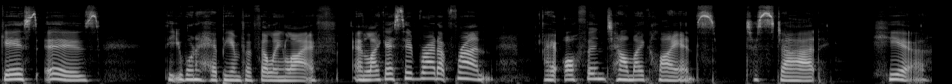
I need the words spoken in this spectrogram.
guess is that you want a happy and fulfilling life. And like I said right up front, I often tell my clients to start here.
